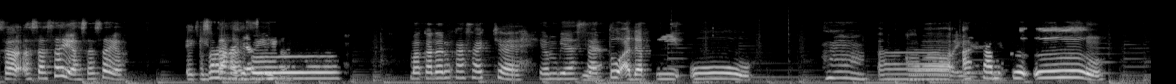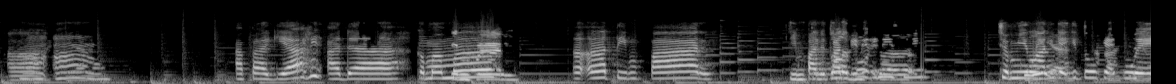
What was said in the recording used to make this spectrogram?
Sa- Sasa ya, Sasa ya? Eh kita. Eh, makanan khas Aceh yang biasa Iya. tuh ada piu, Hmm. eh, Oh, iya, asam iya. keeng, Ah, Mm-mm. iya. apalagi ya ada kemama, Timpan. eh, eh, timpan, Timpan itu lebih tuh ini ke sih cemilan Kue ya? kayak gitu kayak Ah, kue.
